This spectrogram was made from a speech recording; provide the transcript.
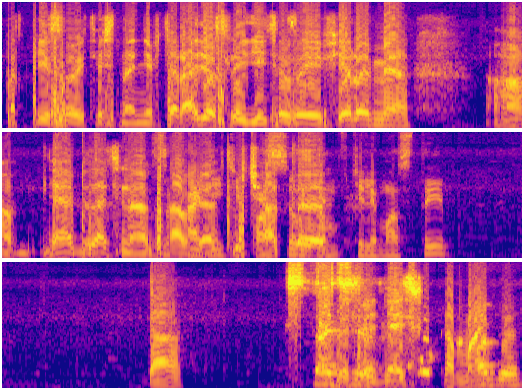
подписывайтесь на Нефтерадио, следите за эфирами. А, я обязательно отправлю Заходите по ссылкам в телемосты. Да. Кстати, присоединяйтесь к команде.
